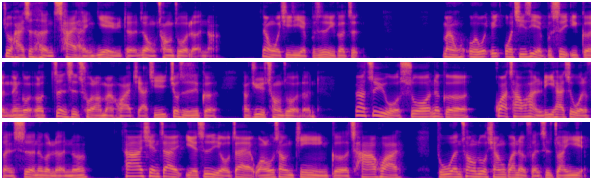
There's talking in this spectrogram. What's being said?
就还是很菜、很业余的这种创作人呐。那我其实也不是一个这。漫我我我其实也不是一个能够呃正式出来漫画家，其实就只是个想继续创作的人。那至于我说那个画插画很厉害是我的粉丝的那个人呢，他现在也是有在网络上经营一个插画图文创作相关的粉丝专业。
